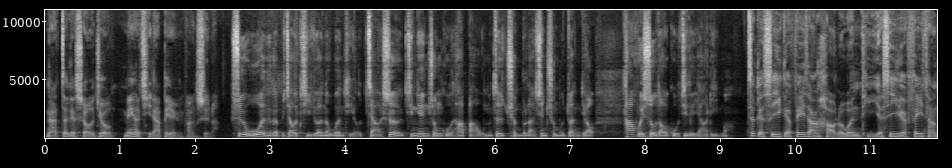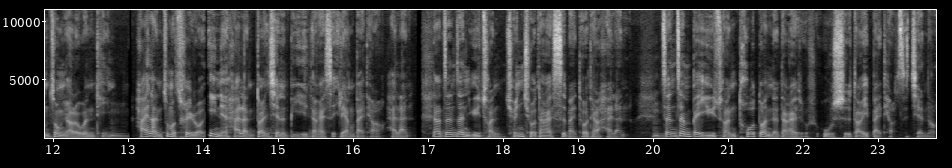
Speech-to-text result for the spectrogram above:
那这个时候就没有其他备援方式了。所以我问了个比较极端的问题哦：假设今天中国它把我们这全部缆线全部断掉，它会受到国际的压力吗？这个是一个非常好的问题，也是一个非常重要的问题。嗯，海缆这么脆弱，一年海缆断线的比例大概是一两百条海缆。那真正渔船，全球大概四百多条海缆，真正被渔船拖断的大概五十到一百条之间哦。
